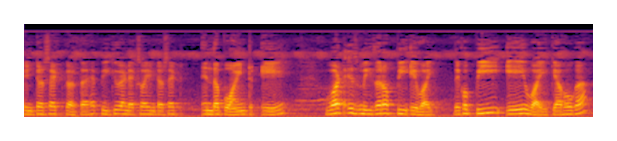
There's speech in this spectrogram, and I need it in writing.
इंटरसेक्ट करता है P Q and X Y intersect in the point A what is measure of P A Y देखो पी ए वाई क्या होगा?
